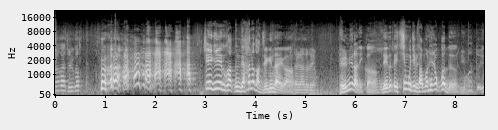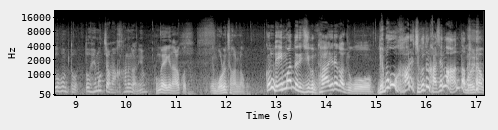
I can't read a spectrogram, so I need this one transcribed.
혀가 즐겁. 질길 것 같은데 하나도 안 질긴다, 얘가. 야들야들해요. 별미라니까. 내 그때 친구 집에서 한번 해줬거든. 이번 또 이거 보면 또 또 해먹자 막 하는 거 아니에요? 분명 얘기 나눴거든. 이거 모른 척 하려고. 근데 입맛들이 지금 다 이래가지고 내보고 가래. 지그들 갈 생각 안 한다, 멀다고.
